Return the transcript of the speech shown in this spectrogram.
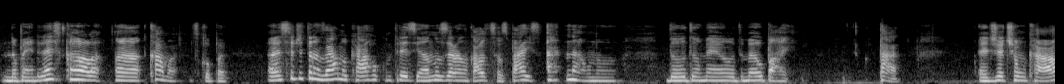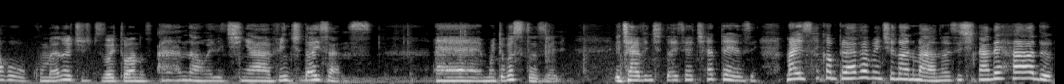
no banheiro da escola. Uh, calma, desculpa. Antes de transar no carro com 13 anos, era no carro dos seus pais? Ah, não, no. Do, do, meu, do meu pai. Tá. Ele já tinha um carro com menos de 18 anos. Ah, não, ele tinha 22 anos. É, muito gostoso ele. Ele tinha 22 e eu tinha 13. Mas isso é completamente normal, não existe nada errado.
